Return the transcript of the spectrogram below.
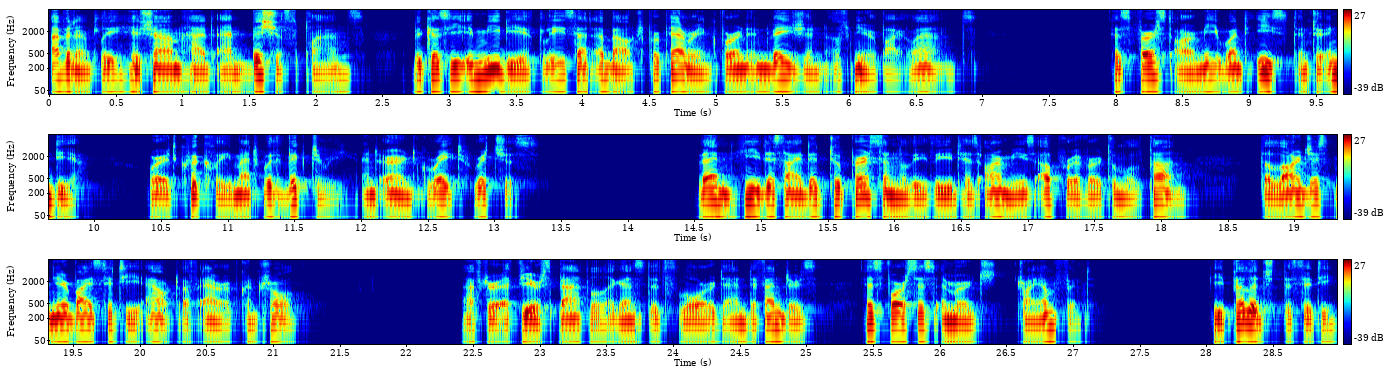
Evidently, Hisham had ambitious plans because he immediately set about preparing for an invasion of nearby lands. His first army went east into India, where it quickly met with victory and earned great riches. Then he decided to personally lead his armies upriver to Multan, the largest nearby city out of Arab control. After a fierce battle against its lord and defenders, his forces emerged triumphant. He pillaged the city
